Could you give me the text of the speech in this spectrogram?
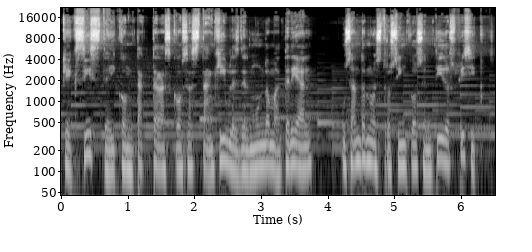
que existe y contacta las cosas tangibles del mundo material usando nuestros cinco sentidos físicos.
